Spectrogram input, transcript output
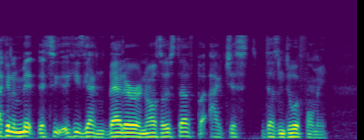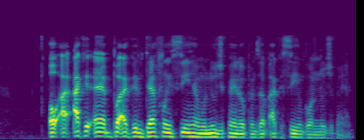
I can admit that he, he's gotten better and all this other stuff, but I just doesn't do it for me. Oh, I, I can, eh, but I can definitely see him when New Japan opens up. I can see him going to New Japan.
